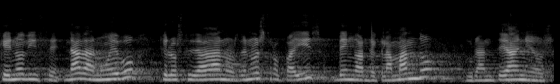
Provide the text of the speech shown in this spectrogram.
que no dice nada nuevo que los ciudadanos de nuestro país vengan reclamando durante años.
